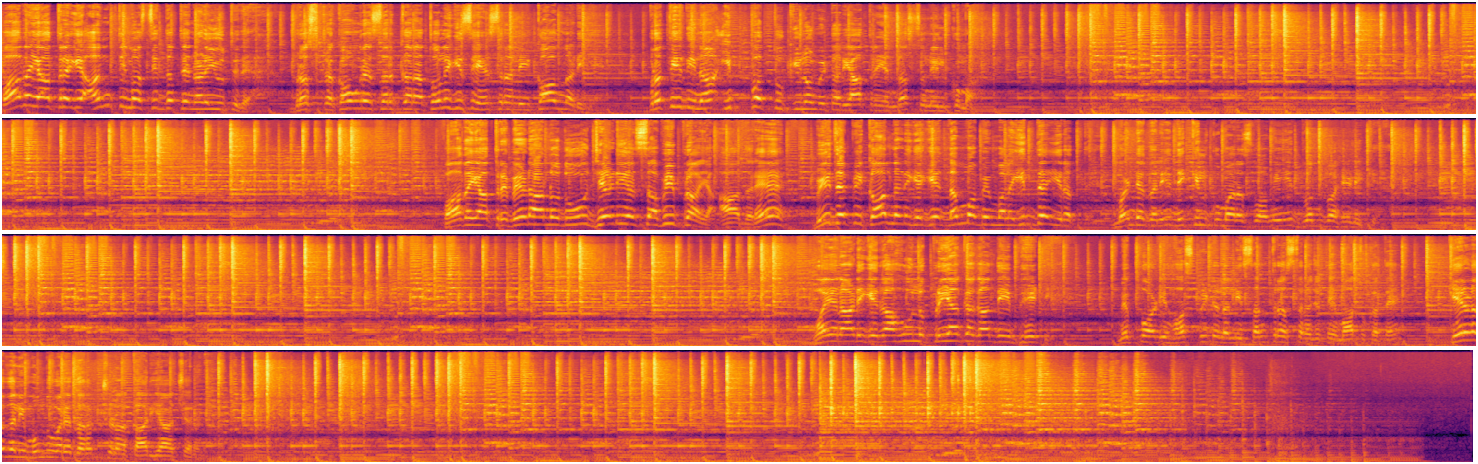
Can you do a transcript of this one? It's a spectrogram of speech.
ಪಾದಯಾತ್ರೆಗೆ ಅಂತಿಮ ಸಿದ್ಧತೆ ನಡೆಯುತ್ತಿದೆ. ಭ್ರಷ್ಟ ಕಾಂಗ್ರೆಸ್ ಸರ್ಕಾರ ತೊಲಗಿಸಿ ಹೆಸರಲ್ಲಿ ಕಾಲ್ನಡಿಗೆ. ಪ್ರತಿದಿನ ಇಪ್ಪತ್ತು ಕಿಲೋಮೀಟರ್ ಯಾತ್ರೆಯಿಂದ ಸುನಿಲ್ ಕುಮಾರ್. ಪಾದಯಾತ್ರೆ ಬೇಡ ಅನ್ನೋದು ಜೆಡಿಎಸ್ ಅಭಿಪ್ರಾಯ. ಆದರೆ ಬಿಜೆಪಿ ಕಾಲ್ನಡಿಗೆಗೆ ನಮ್ಮ ಬೆಂಬಲ ಇದ್ದೇ ಇರುತ್ತೆ. ಮಂಡ್ಯದಲ್ಲಿ ನಿಖಿಲ್ ಕುಮಾರಸ್ವಾಮಿ ದ್ವಂದ್ವ ಹೇಳಿಕೆ. ವಯನಾಡಿಗೆ ರಾಹುಲ್ ಪ್ರಿಯಾಂಕಾ ಗಾಂಧಿ ಭೇಟಿ. ಮೆಪ್ಪಾಡಿ ಹಾಸ್ಪಿಟಲ್ ಅಲ್ಲಿ ಸಂತ್ರಸ್ತರ ಜೊತೆ ಮಾತುಕತೆ. ಕೇರಳದಲ್ಲಿ ಮುಂದುವರೆದ ರಕ್ಷಣಾ ಕಾರ್ಯಾಚರಣೆ.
